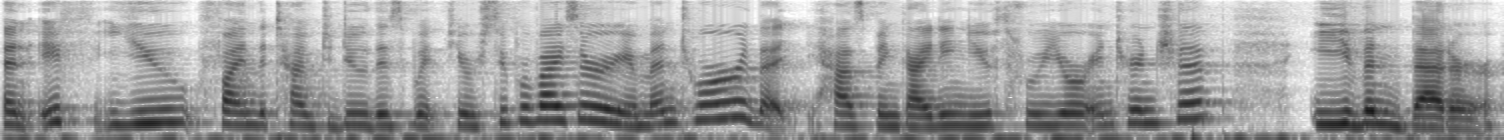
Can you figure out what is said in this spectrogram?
and if you find the time to do this with your supervisor or your mentor that has been guiding you through your internship even better.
